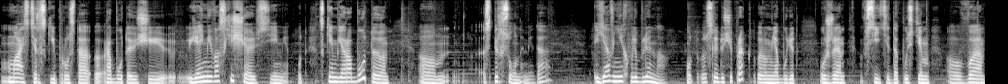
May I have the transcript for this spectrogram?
мастерские просто работающие. Я ими восхищаюсь всеми. Вот с кем я работаю, эм, с персонами, да, я в них влюблена. Вот следующий проект, который у меня будет уже в Сити, допустим, в,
